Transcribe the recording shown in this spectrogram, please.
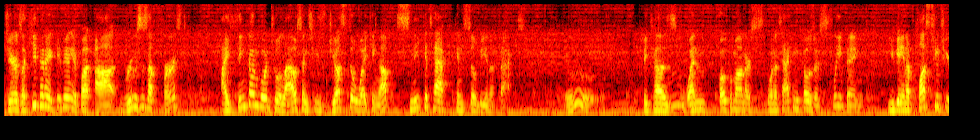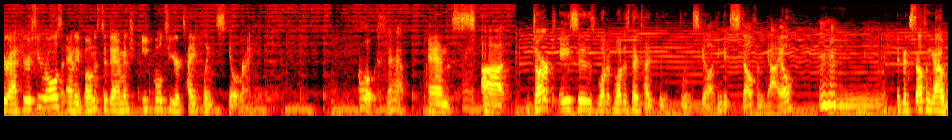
Jared's like, keep hitting it, keep hitting it. But uh, Ruse is up first. I think I'm going to allow, since he's just still waking up, sneak attack can still be in effect. Ooh. because when Pokemon are when attacking foes are sleeping, you gain a plus two to your accuracy rolls and a bonus to damage equal to your type linked skill rank. Oh, snap. And uh, Dark Aces, what what is their type link, linked skill? I think it's Stealth and Guile. Mm-hmm. Mm, If it's Stealth and Guile,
